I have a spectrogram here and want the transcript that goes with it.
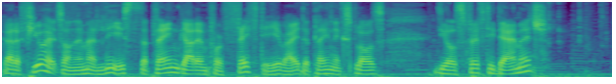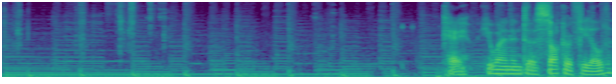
Got a few hits on him at least. The plane got him for 50, right? The plane explodes, deals 50 damage. Okay, he went into a soccer field.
